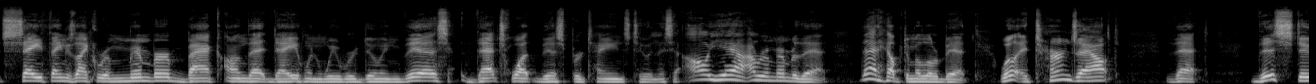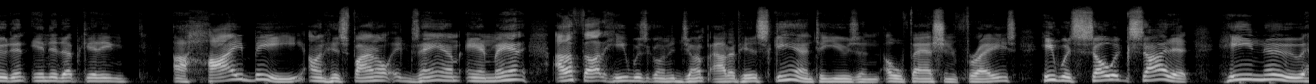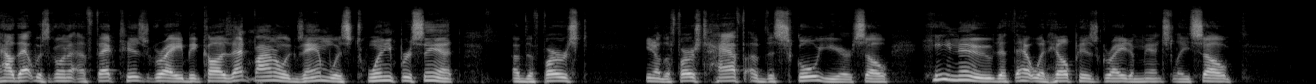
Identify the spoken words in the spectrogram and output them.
say things like, Remember back on that day when we were doing this? That's what this pertains to. And they said, Oh, yeah, I remember that. That helped him a little bit. Well, it turns out that this student ended up getting a high B on his final exam. And man, I thought he was going to jump out of his skin, to use an old fashioned phrase. He was so excited. He knew how that was going to affect his grade because that final exam was 20% of the first, you know, the first half of the school year. So he knew that that would help his grade immensely. So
